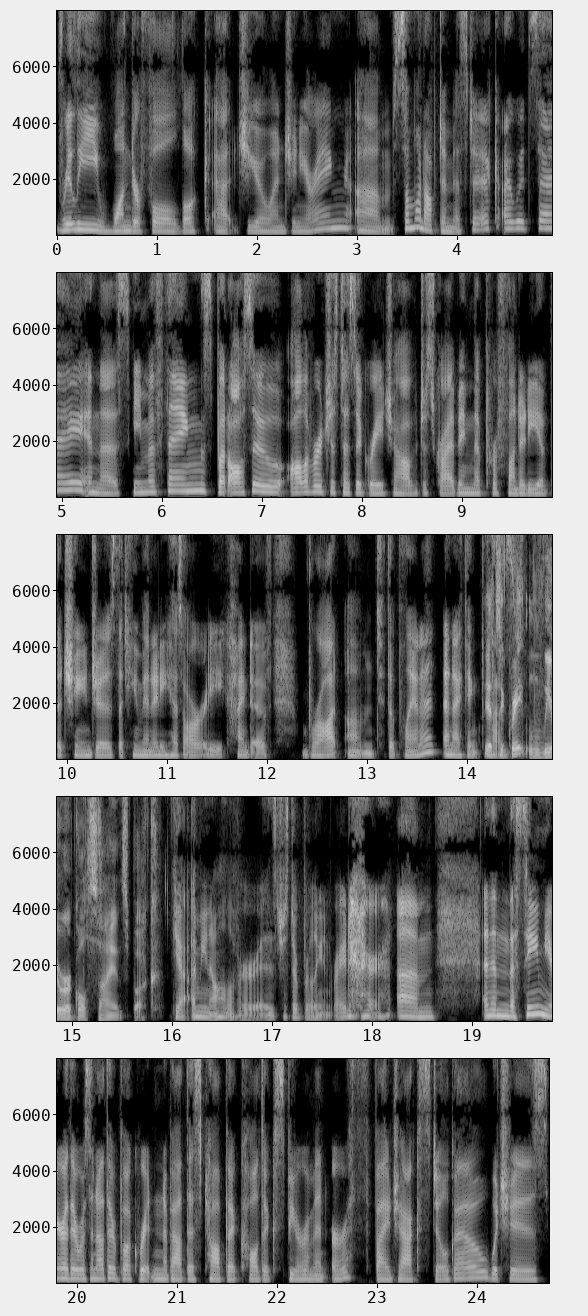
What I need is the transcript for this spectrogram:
really wonderful look at geoengineering. Um, somewhat optimistic, I would say, in the scheme of things, but also Oliver just does a great job describing the profundity of the changes that humanity has already kind of brought um, to the planet. And I think yeah, it's a great lyrical science book. Yeah, I mean, Oliver is just a brilliant writer. Um, and then the same year, there was another book written about this topic called Experiment Earth by Jack Stilgoe, which is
